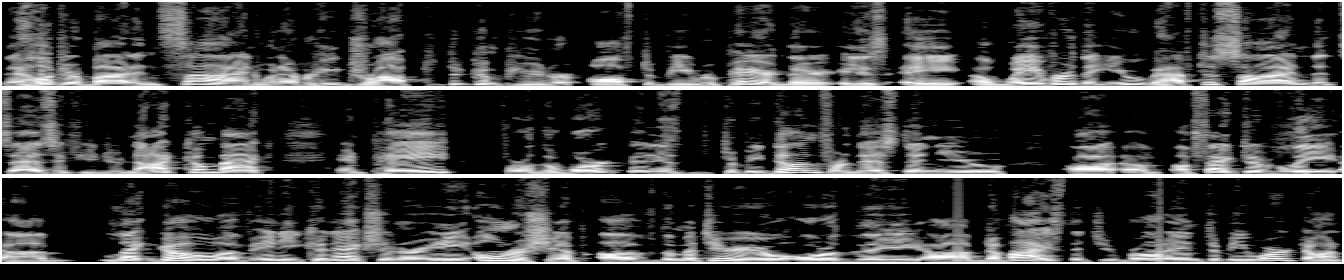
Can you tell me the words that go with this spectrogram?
that Hunter Biden signed whenever he dropped the computer off to be repaired. There is a, a waiver that you have to sign that says if you do not come back and pay for the work that is to be done for this, then you uh, effectively uh, let go of any connection or any ownership of the material or the uh, device that you brought in to be worked on.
